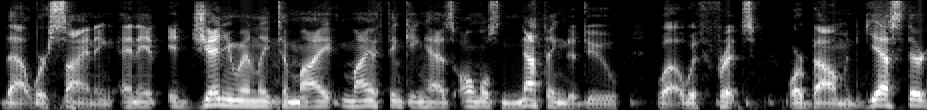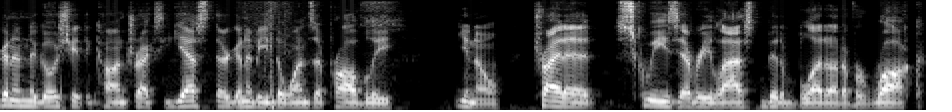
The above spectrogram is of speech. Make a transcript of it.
that we're signing. And it, it genuinely, to my my thinking, has almost nothing to do well, with Fritz or Baumann. Yes, they're going to negotiate the contracts. Yes, they're going to be the ones that probably, you know, try to squeeze every last bit of blood out of a rock.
